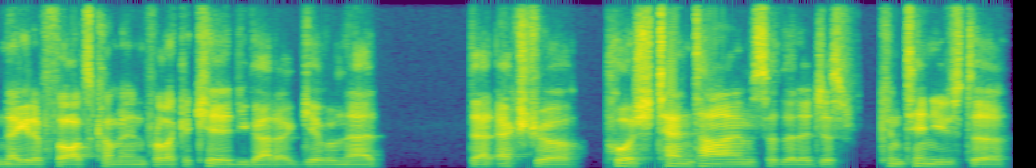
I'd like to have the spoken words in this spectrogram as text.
negative thoughts come in for like a kid, you got to give him that that extra push ten times so that it just continues to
